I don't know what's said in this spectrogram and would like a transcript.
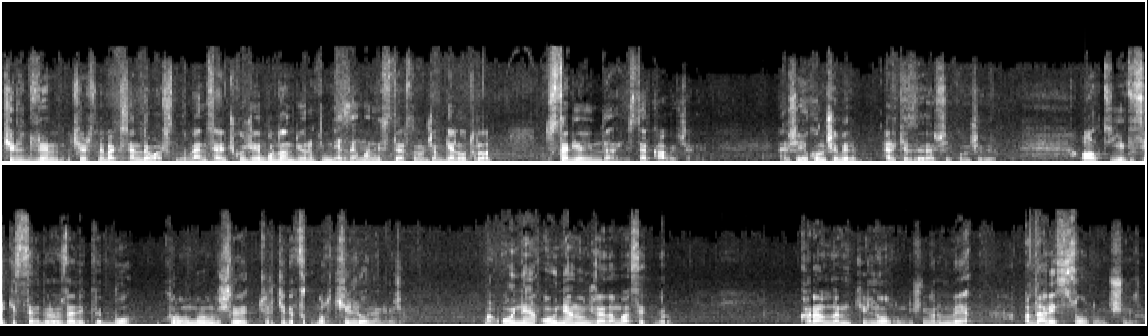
Kirli düzenin içerisinde belki sen de varsındır. Ben Selçuk Hoca'ya buradan diyorum ki ne zaman istersen hocam gel oturalım. İster yayında ister kahve içeri. Her şeyi konuşabilirim. Herkesle her şeyi konuşabilirim. 6, 7, 8 senedir özellikle bu kurul murul işleri Türkiye'de futbol kirli oynanıyor hocam. Bak oynayan, oynayan oyunculardan bahsetmiyorum. Kararların kirli olduğunu düşünüyorum ve adaletsiz olduğunu düşünüyorum.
